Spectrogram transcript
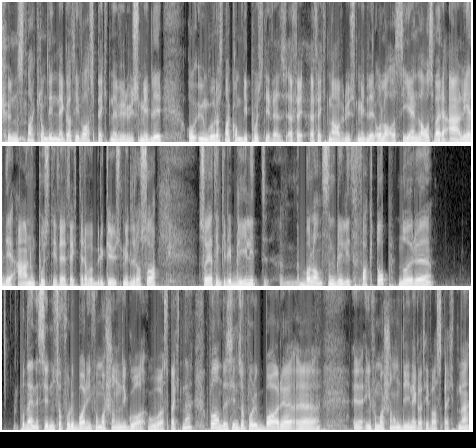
kun snakker om de negative aspektene ved rusmidler, og unngår å snakke om de positive effektene av rusmidler. Og la oss igjen, la oss være ærlige, det er noen positive effekter av å bruke rusmidler også. Så jeg tenker det blir litt Balansen blir litt fucked up når uh, på den ene siden så får du bare informasjon om de gode, gode aspektene, og på den andre siden så får du bare uh, informasjon om de negative aspektene.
